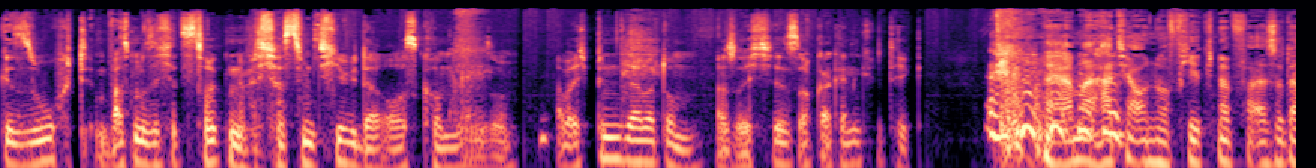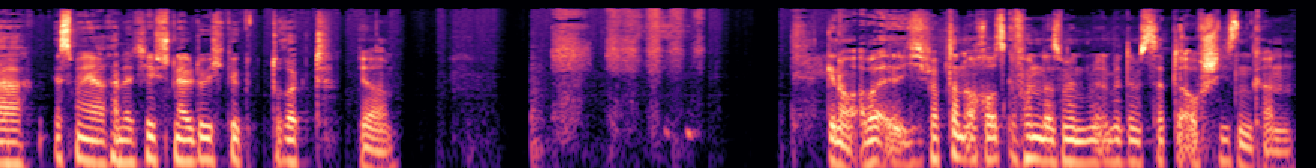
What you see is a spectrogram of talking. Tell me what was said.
gesucht, was muss ich jetzt drücken, damit ich aus dem Tier wieder rauskomme und so. Aber ich bin selber dumm. Also ich das ist auch gar keine Kritik. Naja, man hat ja auch nur vier Knöpfe, also da ist man ja relativ schnell durchgedrückt. Ja. Genau, aber ich habe dann auch rausgefunden, dass man mit, mit dem Scepter auch schießen kann.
